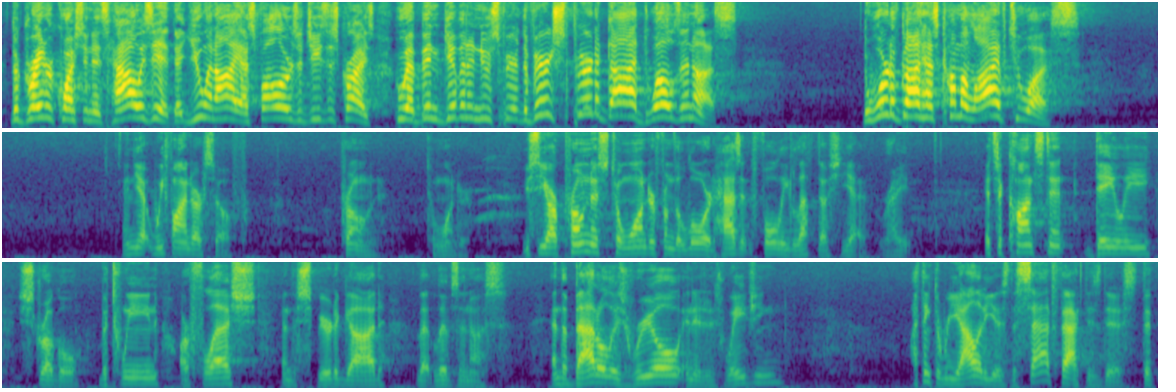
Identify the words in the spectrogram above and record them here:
The greater question is how is it that you and I, as followers of Jesus Christ, who have been given a new spirit, the very Spirit of God dwells in us, the Word of God has come alive to us. And yet we find ourselves prone to wonder. You see, our proneness to wander from the Lord hasn't fully left us yet, right? It's a constant daily struggle between our flesh and the Spirit of God that lives in us. And the battle is real and it is waging. I think the reality is the sad fact is this that,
